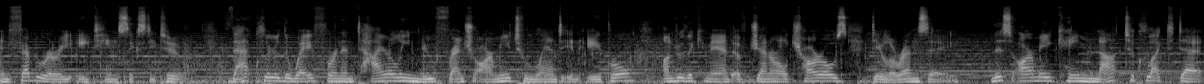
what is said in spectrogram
in February 1862. That cleared the way for an entirely new French army to land in April under the command of General Charles de Lorencez. This army came not to collect debt,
